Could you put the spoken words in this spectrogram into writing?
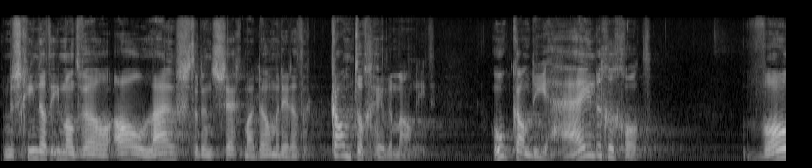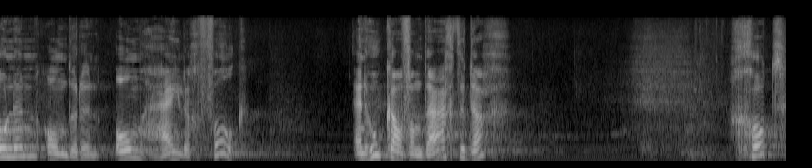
Misschien dat iemand wel al luisterend zegt, maar dominee, dat kan toch helemaal niet? Hoe kan die heilige God wonen onder een onheilig volk? En hoe kan vandaag de dag God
